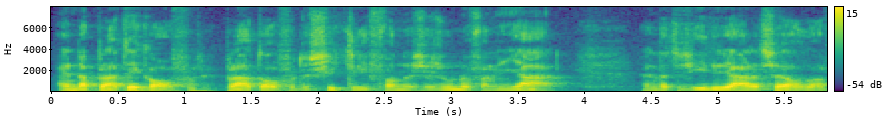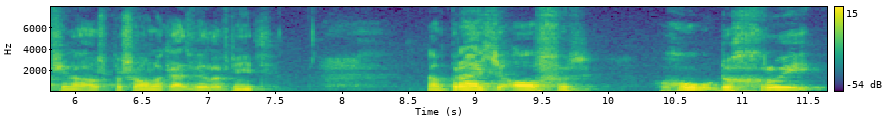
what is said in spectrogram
en daar praat ik over, ik praat over de cycli van de seizoenen van een jaar. En dat is ieder jaar hetzelfde, of je nou als persoonlijkheid wil of niet. Dan praat je over hoe de groei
